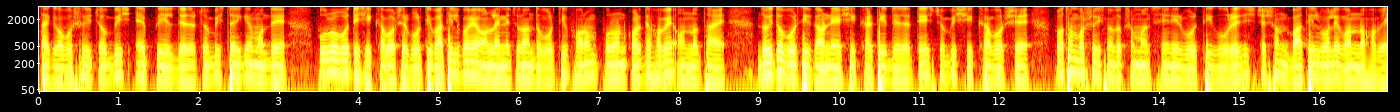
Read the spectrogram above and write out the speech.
তাকে অবশ্যই চব্বিশ এপ্রিল দু হাজার চব্বিশ তারিখের মধ্যে পূর্ববর্তী শিক্ষাবর্ষের ভর্তি বাতিল করে অনলাইনে চূড়ান্ত ভর্তি ফর্ম পূরণ করতে হবে অন্যথায় দ্বৈত ভর্তির কারণে শিক্ষার্থী দু হাজার তেইশ চব্বিশ শিক্ষাবর্ষে প্রথম বর্ষ স্নাতক সম্মান শ্রেণির ভর্তি ও রেজিস্ট্রেশন বাতিল বলে গণ্য হবে।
